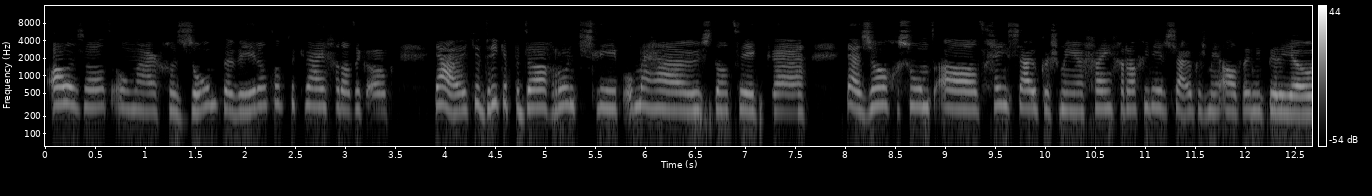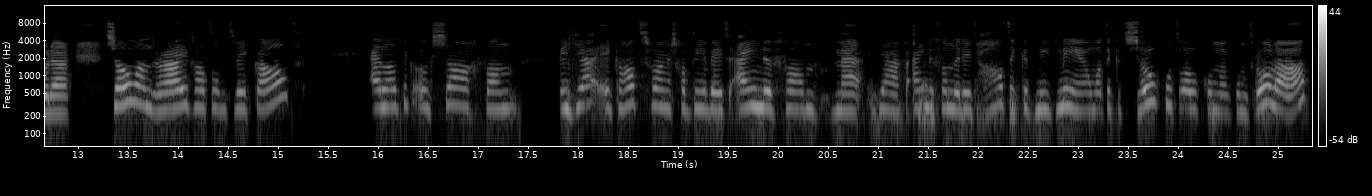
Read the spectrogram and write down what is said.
Alles had om haar gezond de wereld op te krijgen. Dat ik ook, ja, weet je, drie keer per dag rondjes liep op mijn huis. Dat ik, uh, ja, zo gezond at. Geen suikers meer, geen geraffineerde suikers meer altijd in die periode. Zo'n drive had ontwikkeld. En dat ik ook zag van, Weet je, ik had zwangerschap diabetes. Einde van, maar ja, einde van de rit had ik het niet meer. Omdat ik het zo goed ook onder controle had.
